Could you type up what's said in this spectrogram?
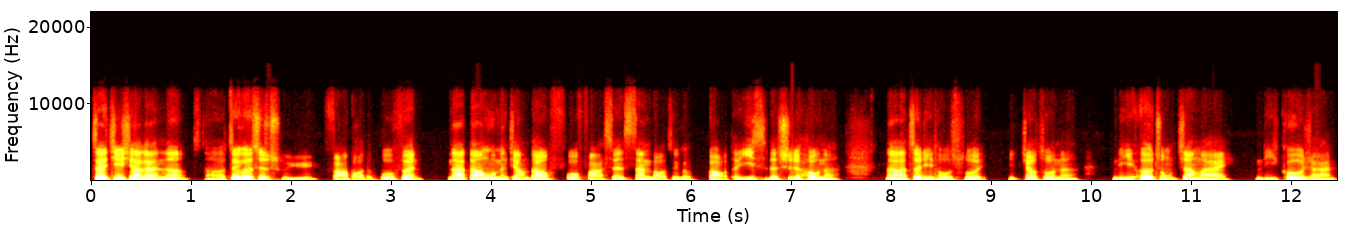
再接下来呢，啊，这个是属于法宝的部分。那当我们讲到佛法僧三宝这个宝的意思的时候呢，那这里头说叫做呢离二种障碍，离垢染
